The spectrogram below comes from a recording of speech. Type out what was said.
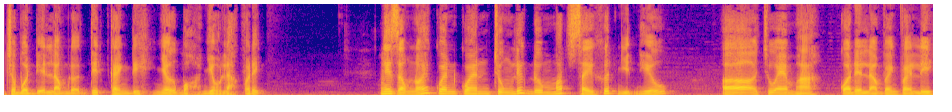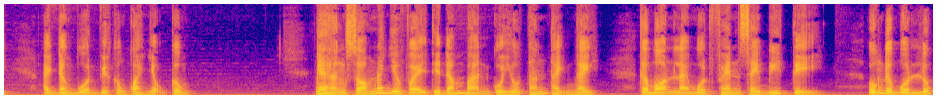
cho một đĩa lòng lợn tiết canh đi, Nhớ bỏ nhiều lạc vào đấy. Nghe giọng nói quen quen, Trung liếc đôi mắt say khướt nhìn Hiếu. Ờ chú em hả? Qua đây làm với anh vài ly, Anh đang buồn vì không qua nhậu cùng. Nghe hàng xóm nói như vậy thì đám bạn của Hiếu tán thành ngay. Cả bọn lại một phen say bí tỉ. Uống được một lúc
